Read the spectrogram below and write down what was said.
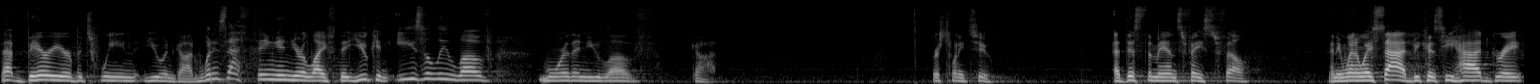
that barrier between you and God? What is that thing in your life that you can easily love more than you love God? Verse 22 At this, the man's face fell, and he went away sad because he had great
